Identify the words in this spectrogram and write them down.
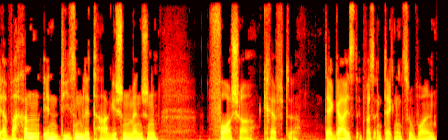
erwachen in diesem lethargischen Menschen Forscherkräfte, der Geist, etwas entdecken zu wollen.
